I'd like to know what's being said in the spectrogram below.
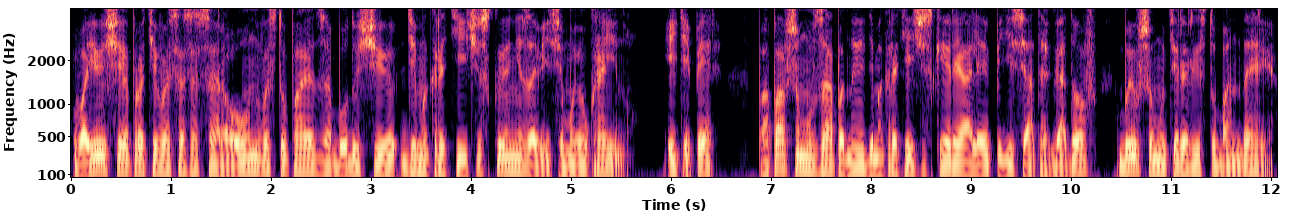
воюющие против СССР ОУН выступают за будущую демократическую независимую Украину. И теперь Попавшему в западные демократические реалии 50-х годов бывшему террористу Бандере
